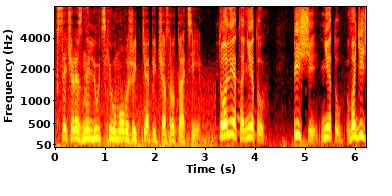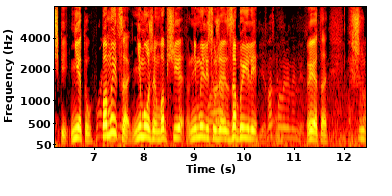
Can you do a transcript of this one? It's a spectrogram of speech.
Все через нелюдські умови життя під час ротації. Туалета нету, пищи нету, водички нету. Помыться не можем вообще, не мылись уже, забыли. Это. Ш-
